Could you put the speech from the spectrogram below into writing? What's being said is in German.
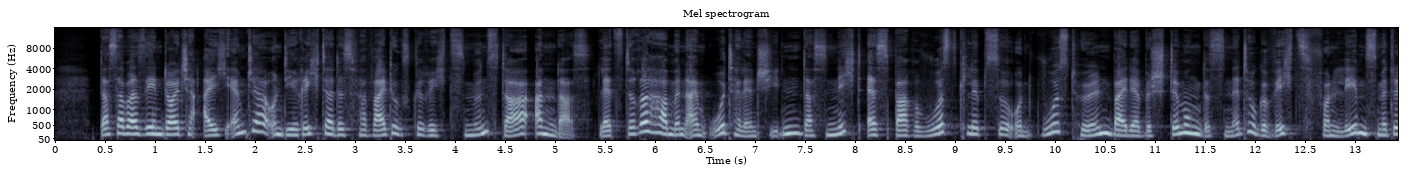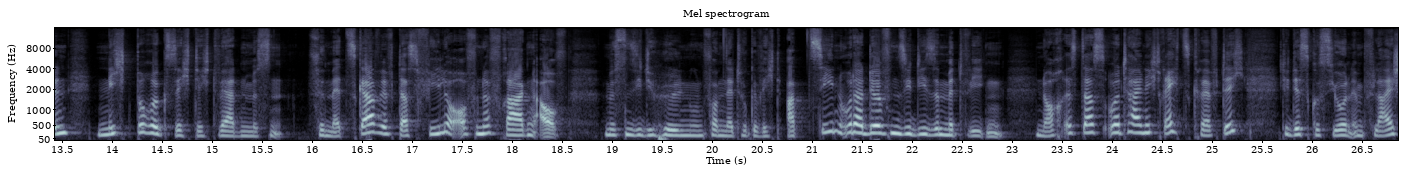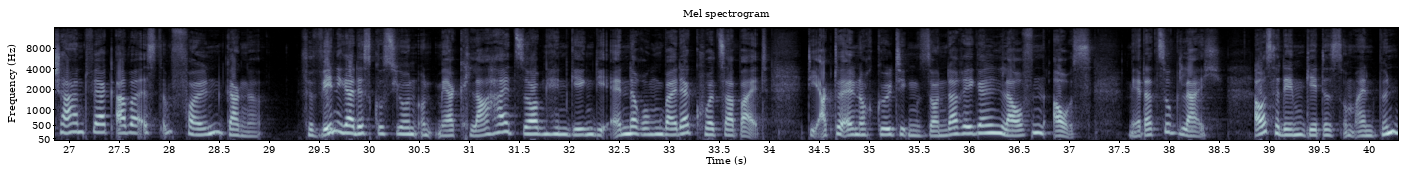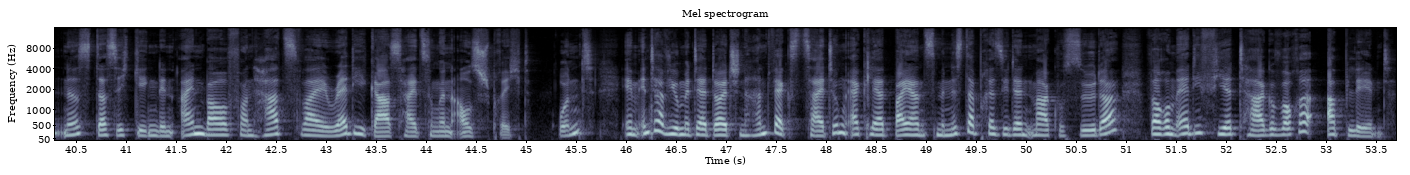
Das aber sehen deutsche Eichämter und die Richter des Verwaltungsgerichts Münster anders. Letztere haben in einem Urteil entschieden, dass nicht essbare Wurstklipse und Wursthüllen bei der Bestimmung des Nettogewichts von Lebensmitteln nicht berücksichtigt werden müssen. Für Metzger wirft das viele offene Fragen auf. Müssen sie die Hüllen nun vom Nettogewicht abziehen oder dürfen sie diese mitwiegen? Noch ist das Urteil nicht rechtskräftig, die Diskussion im Fleischerhandwerk aber ist im vollen Gange. Für weniger Diskussion und mehr Klarheit sorgen hingegen die Änderungen bei der Kurzarbeit. Die aktuell noch gültigen Sonderregeln laufen aus. Mehr dazu gleich. Außerdem geht es um ein Bündnis, das sich gegen den Einbau von H2-Ready-Gasheizungen ausspricht. Und im Interview mit der Deutschen Handwerkszeitung erklärt Bayerns Ministerpräsident Markus Söder, warum er die Vier-Tage-Woche ablehnt.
